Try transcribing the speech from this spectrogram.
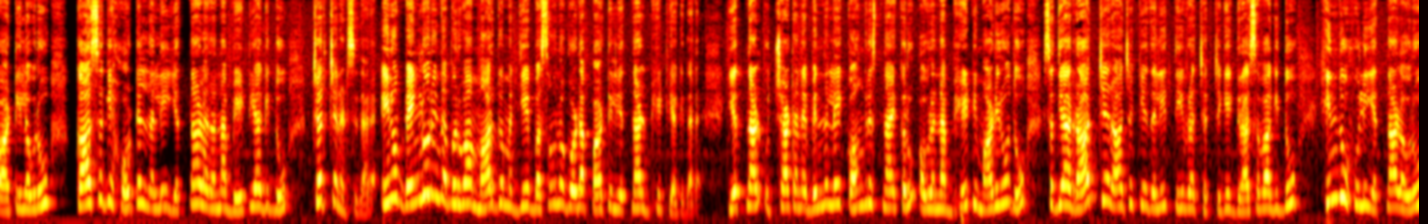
ಪಾಟೀಲ್ ಅವರು ಖಾಸಗಿ ಹೋಟೆಲ್ನಲ್ಲಿ ಯತ್ನಾಳರನ್ನ ಭೇಟಿಯಾಗಿದ್ದು ಚರ್ಚೆ ನಡೆಸಿದ್ದಾರೆ. ಇನ್ನು ಬೆಂಗಳೂರಿಂದ ಬರುವ ಮಾರ್ಗ ಮಧ್ಯೆ ಬಸವನಗೌಡ ಪಾಟೀಲ್ ಯತ್ನಾಳ್ ಭೇಟಿಯಾಗಿದ್ದಾರೆ. ಯತ್ನಾಳ್ ಉಚ್ಚಾಟನೆ ಬೆನ್ನಲ್ಲೇ ಕಾಂಗ್ರೆಸ್ ನಾಯಕರು ಅವರನ್ನ ಭೇಟಿ ಮಾಡಿರೋದು ಸದ್ಯ ರಾಜ್ಯ ರಾಜಕೀಯದಲ್ಲಿ ತೀವ್ರ ಚರ್ಚೆಗೆ ಗ್ರಾಸವಾಗಿದ್ದು, ಹಿಂದೂ ಹುಲಿ ಯತ್ನಾಳ್ ಅವರು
